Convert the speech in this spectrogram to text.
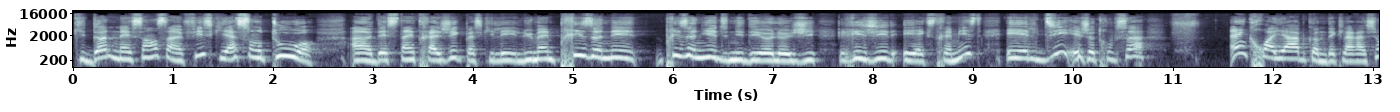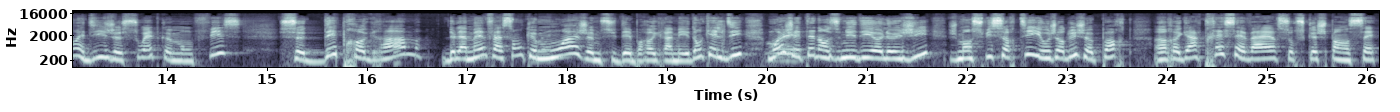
qui donne naissance à un fils qui, à son tour, a un destin tragique parce qu'il est lui-même prisonnier prisonnier d'une idéologie rigide et extrémiste. Et elle dit, et je trouve ça incroyable comme déclaration. Elle dit, je souhaite que mon fils se déprogramme de la même façon que moi, je me suis déprogrammée. Donc, elle dit, moi, j'étais dans une idéologie, je m'en suis sortie et aujourd'hui, je porte un regard très sévère sur ce que je pensais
